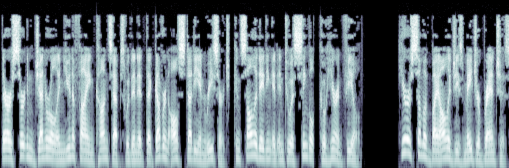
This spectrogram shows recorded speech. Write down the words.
there are certain general and unifying concepts within it that govern all study and research, consolidating it into a single, coherent field. Here are some of biology's major branches.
